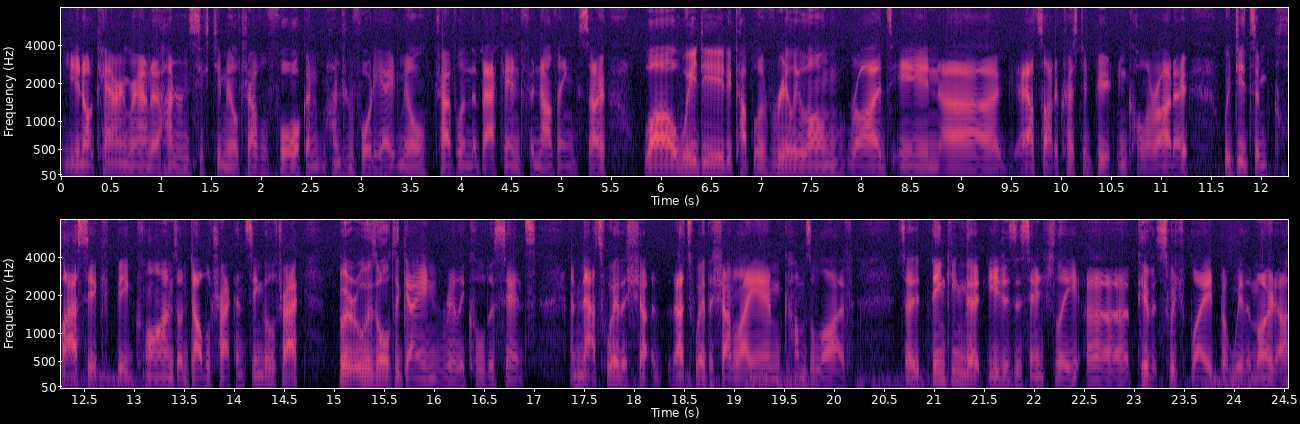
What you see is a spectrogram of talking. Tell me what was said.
you're not carrying around a 160 mil travel fork and 148 mil travel in the back end for nothing. So while we did a couple of really long rides in uh, outside of Crested Butte in Colorado, we did some classic big climbs on double track and single track, but it was all to gain really cool descents. And that's where the, that's where the Shuttle AM comes alive. So thinking that it is essentially a pivot switchblade but with a motor,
